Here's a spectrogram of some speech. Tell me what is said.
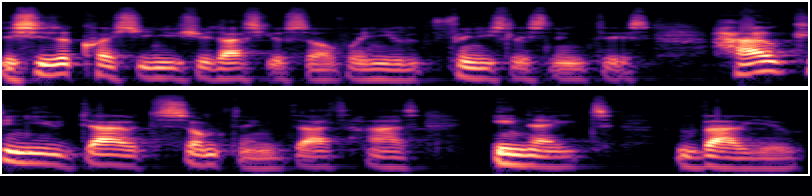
This is a question you should ask yourself when you finish listening to this. How can you doubt something that has innate value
